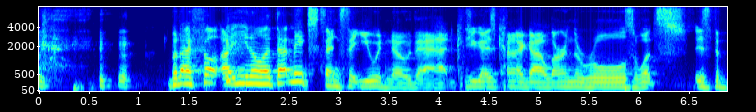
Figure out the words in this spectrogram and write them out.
But I felt, I, you know what, that makes sense that you would know that because you guys kind of got to learn the rules. What's is the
